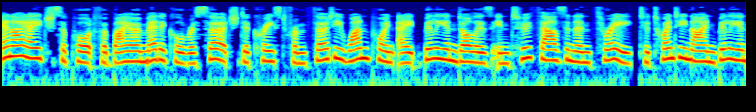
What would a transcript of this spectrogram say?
NIH support for biomedical research decreased from $31.8 billion in 2003 to $29 billion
